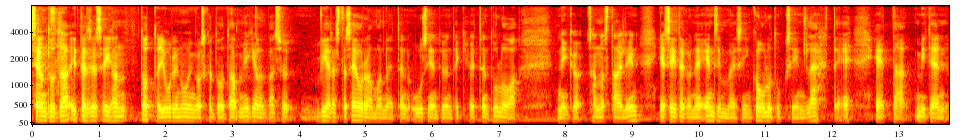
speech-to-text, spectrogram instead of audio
se on tuota, itse asiassa ihan totta juuri noin, koska tuota, minäkin olen päässyt vierestä seuraamaan näiden uusien työntekijöiden tuloa niin Sanna Styliin. Ja siitä, kun ne ensimmäisiin koulutuksiin lähtee, että miten,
